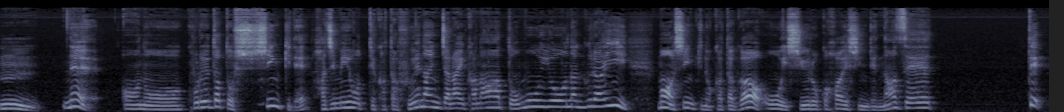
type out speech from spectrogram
うん、ねえ、あのこれだと新規で始めようっていう方増えないんじゃないかなと思うようなぐらい、まあ、新規の方が多い収録配信でなぜって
